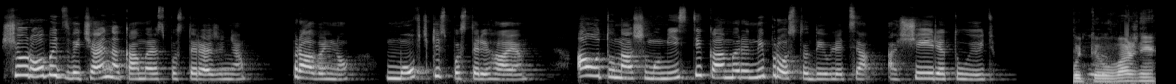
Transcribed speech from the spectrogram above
Що робить звичайна камера спостереження? Правильно, мовчки спостерігає. А от у нашому місті камери не просто дивляться, а ще й рятують. Будьте уважні.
